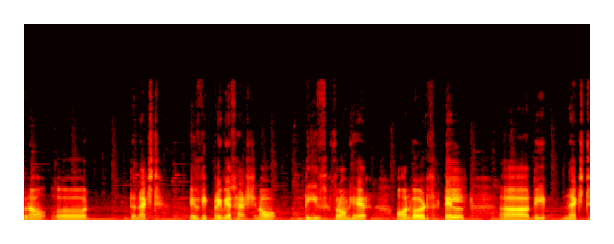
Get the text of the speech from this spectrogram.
so now uh, the next is the previous hash. Now these from here onwards till uh, the next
